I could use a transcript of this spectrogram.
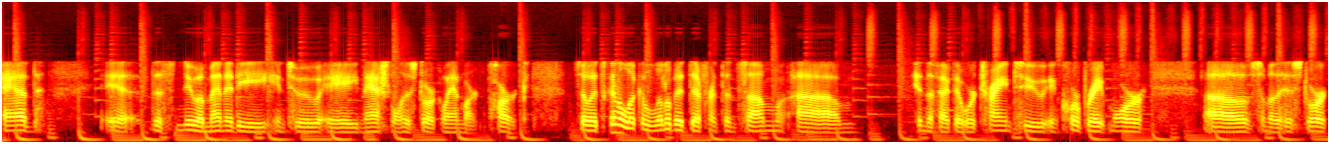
add uh, this new amenity into a National Historic Landmark park. So it's going to look a little bit different than some um, in the fact that we're trying to incorporate more of some of the historic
